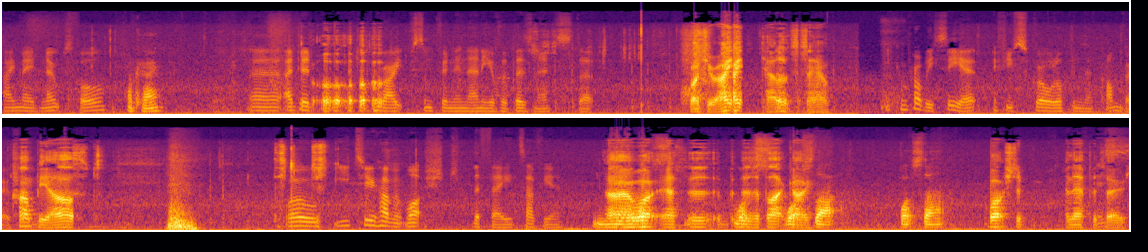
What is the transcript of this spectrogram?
I made notes for. Okay. Uh, I did write something in any other business that What you right? Tell us now. You can probably see it if you scroll up in the combo. Can't thing. be asked. Just, Well, just you two haven't watched the Fades, have you? uh, what? what's, Uh, there's, there's a black guy. what's that? What's that? Watched a, an episode.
